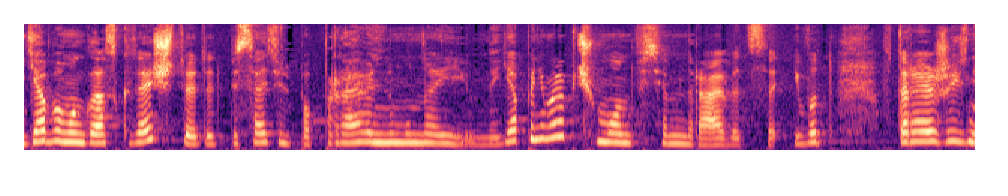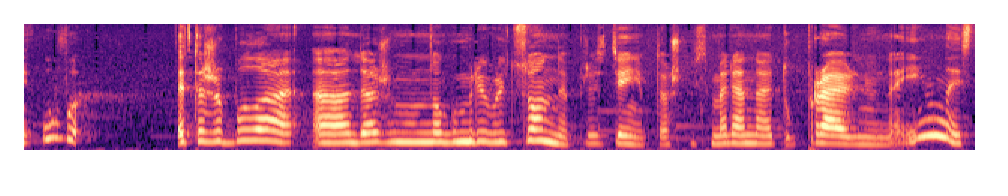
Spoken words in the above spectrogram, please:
я бы могла сказать, что этот писатель по-правильному наивный. Я понимаю, почему он всем нравится. И вот «Вторая жизнь Увы» это же было э, даже многом революционное произведение, потому что, несмотря на эту правильную наивность,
